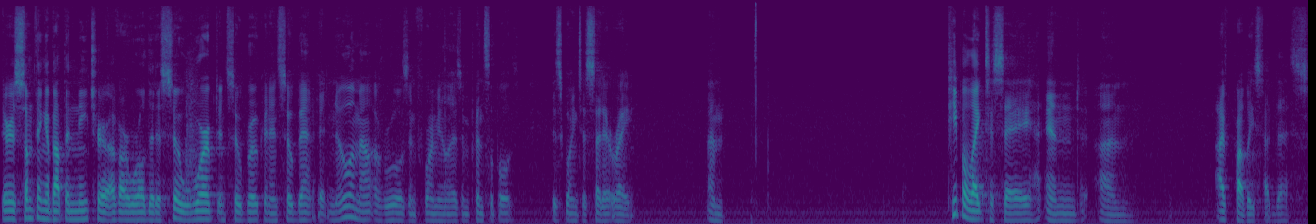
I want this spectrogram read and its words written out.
There is something about the nature of our world that is so warped and so broken and so bent that no amount of rules and formulas and principles is going to set it right. Um, people like to say, and um, I've probably said this,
